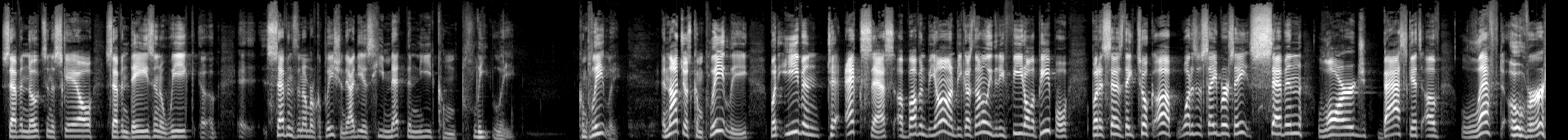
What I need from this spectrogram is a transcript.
Seven notes in a scale, seven days in a week. Uh, uh, Seven's the number of completion. The idea is he met the need completely. Completely. And not just completely, but even to excess above and beyond, because not only did he feed all the people, but it says they took up, what does it say, verse 8? Seven large baskets of leftover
